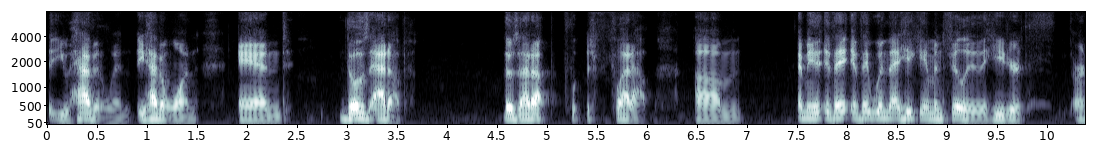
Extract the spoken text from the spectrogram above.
that you haven't win, you haven't won, and those add up. Those add up fl- flat out. Um, I mean, if they if they win that Heat game in Philly, the Heat are, are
